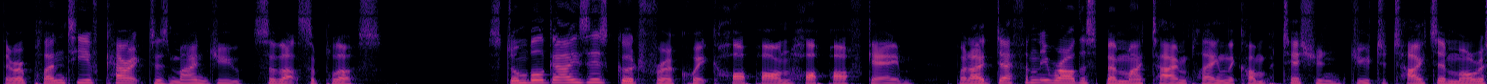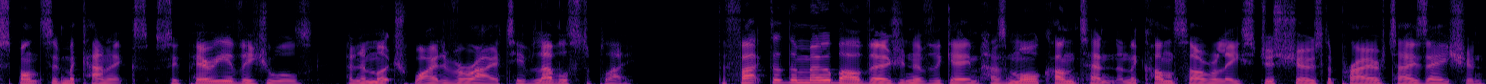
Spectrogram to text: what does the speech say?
There are plenty of characters, mind you, so that's a plus. Stumble Guys is good for a quick hop on, hop off game, but I'd definitely rather spend my time playing the competition due to tighter, more responsive mechanics, superior visuals, and a much wider variety of levels to play. The fact that the mobile version of the game has more content than the console release just shows the prioritization,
